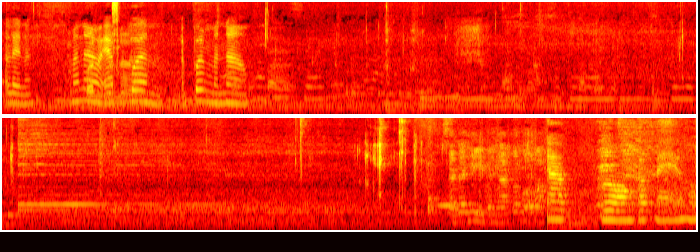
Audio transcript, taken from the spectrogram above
อะไรนะมะนาวแอแอปปเปิ้เปิ้ลลแอปเปิ้ลมะนาว กับลองกาแฟพอ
